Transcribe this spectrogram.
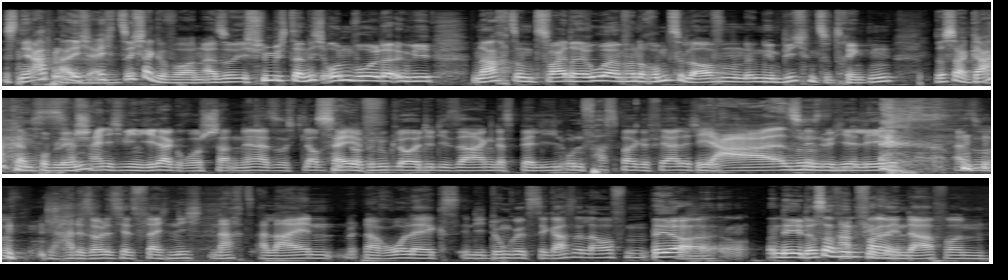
ist Neapel eigentlich echt sicher geworden. Also ich fühle mich da nicht unwohl, da irgendwie nachts um 2, 3 Uhr einfach noch rumzulaufen und irgendwie ein Bierchen zu trinken. Das war gar kein Das Problem. wahrscheinlich wie in jeder Großstadt, ne? Also ich glaube, es gibt auch genug Leute, die sagen, dass Berlin unfassbar gefährlich ist. Ja, also Wenn du hier lebst, also ja, du solltest jetzt vielleicht nicht nachts allein mit einer Rolex in die dunkelste Gasse laufen. ja, nee, das auf jeden abgesehen Fall. davon,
